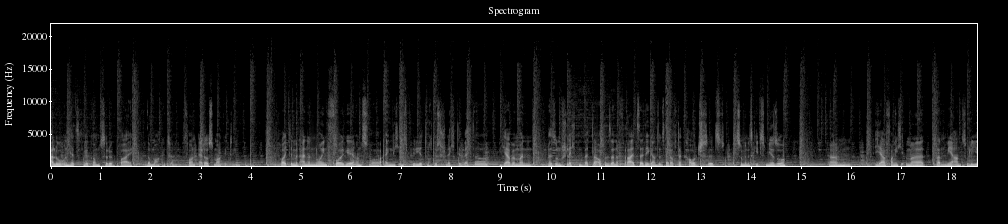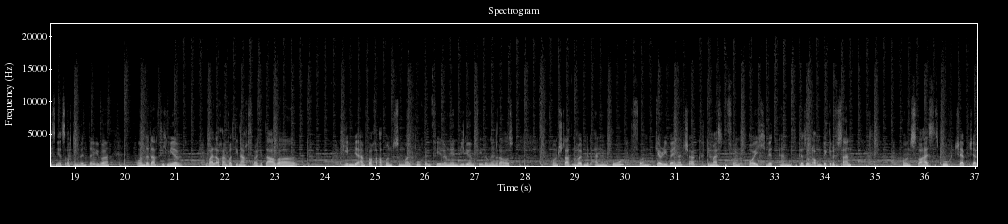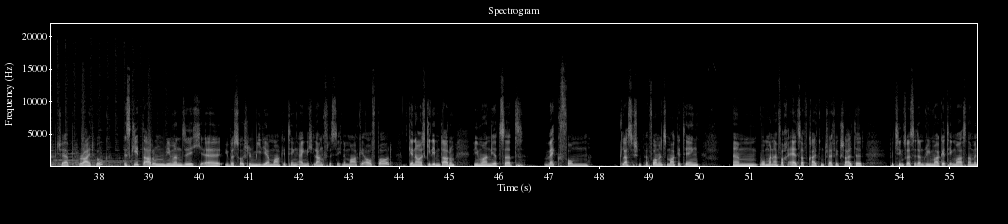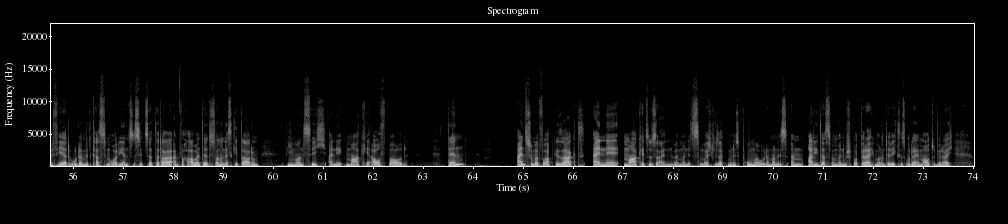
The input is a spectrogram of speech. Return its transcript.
Hallo und herzlich willkommen zurück bei The Marketer von Ados Marketing. Heute mit einer neuen Folge und zwar eigentlich inspiriert durch das schlechte Wetter. Ja, wenn man bei so einem schlechten Wetter auch in seiner Freizeit die ganze Zeit auf der Couch sitzt, zumindest geht es mir so, ähm, ja, fange ich immer dann mehr an zu lesen, jetzt auch den Winter über. Und da dachte ich mir, weil auch einfach die Nachfrage da war, geben wir einfach ab und zu mal Buchempfehlungen, Videoempfehlungen raus und starten heute mit einem Buch von Gary Vaynerchuk. Die meisten von euch wird ähm, die Person auch ein Begriff sein. Und zwar heißt das Buch Jab, Jab, Jab, Right Hook. Es geht darum, wie man sich äh, über Social Media Marketing eigentlich langfristig eine Marke aufbaut. Genau, es geht eben darum, wie man jetzt halt weg vom klassischen Performance Marketing, ähm, wo man einfach Ads auf kalten Traffic schaltet, beziehungsweise dann Remarketing-Maßnahmen fährt oder mit Custom Audiences etc. einfach arbeitet, sondern es geht darum, wie man sich eine Marke aufbaut. Denn, eins schon mal vorab gesagt, eine Marke zu sein, wenn man jetzt zum Beispiel sagt, man ist Puma oder man ist ähm, Adidas, wenn man im Sportbereich mal unterwegs ist oder im Autobereich,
